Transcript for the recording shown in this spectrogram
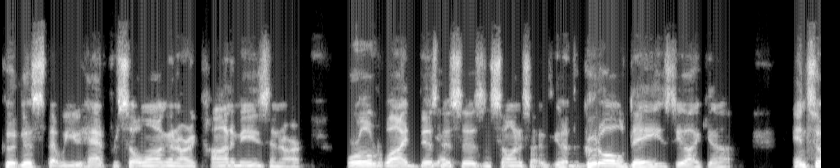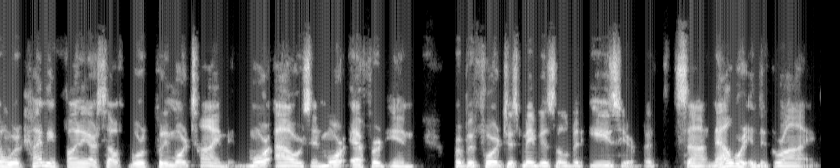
goodness that we had for so long in our economies and our worldwide businesses yeah. and so on and so on. You know, the good old days, you like, you know. And so we're kind of finding ourselves work putting more time in, more hours in, more effort in, where before it just maybe it's a little bit easier. But uh, now we're in the grind.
